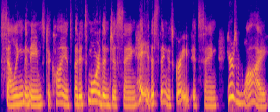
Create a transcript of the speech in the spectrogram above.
selling the names to clients but it's more than just saying hey this thing is great it's saying here's why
